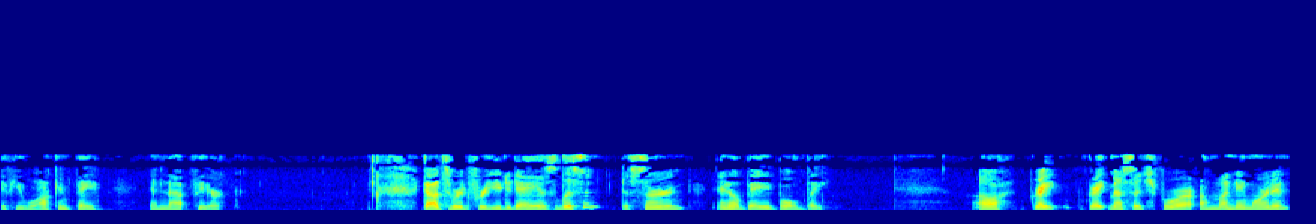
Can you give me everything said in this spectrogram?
if you walk in faith and not fear. God's word for you today is listen, discern, and obey boldly. Oh, great, great message for a Monday morning.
